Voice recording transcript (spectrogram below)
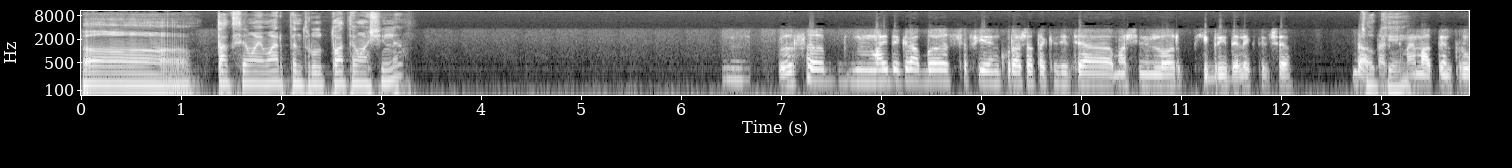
Uh, taxe mai mari pentru toate mașinile? Să mai degrabă să fie încurajată achiziția mașinilor hibride electrice. Da, Ok. taxe mai mari pentru,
